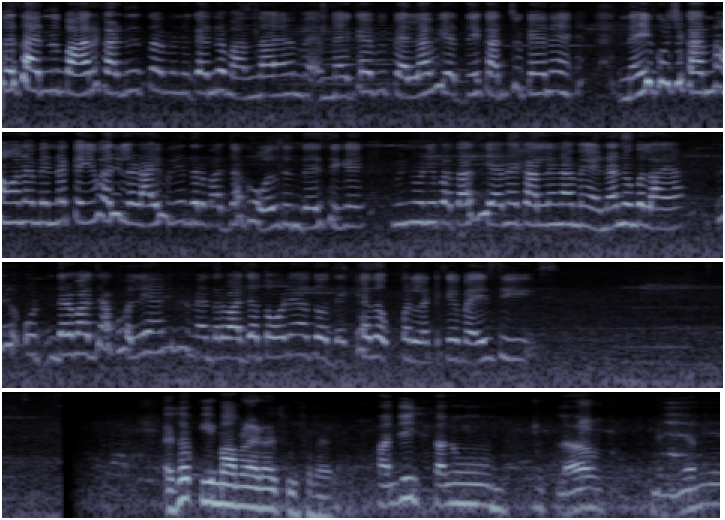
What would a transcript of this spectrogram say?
ਮੈਂ ਸਾਨੂੰ ਬਾਹਰ ਕੱਢ ਦਿੱਤਾ ਮੈਨੂੰ ਕਹਿੰਦੇ ਮਰਨਾ ਹੈ ਮੈਂ ਮੈਂ ਕਿਹਾ ਵੀ ਪਹਿਲਾਂ ਵੀ ਅੱਧੇ ਕਰ ਚੁੱਕੇ ਨੇ ਨਹੀਂ ਕੁਝ ਕਰਨਾ ਹੋਣਾ ਮੇਰੇ ਨਾਲ ਕਈ ਵਾਰੀ ਲੜਾਈ ਹੋਈ ਹੈ ਦਰਵਾਜ਼ਾ ਖੋਲ ਦਿੰਦੇ ਸੀਗੇ ਮੈਨੂੰ ਨਹੀਂ ਪਤਾ ਸੀ ਐਵੇਂ ਕਰ ਲੈਣਾ ਮੈਂ ਇਹਨਾਂ ਨੂੰ ਬੁਲਾਇਆ ਫਿਰ ਉਹ ਦਰਵਾਜ਼ਾ ਖੋਲਿਆ ਨਹੀਂ ਫਿਰ ਮੈਂ ਦਰਵਾਜ਼ਾ ਤੋੜਿਆ ਤਾਂ ਦੇਖਿਆ ਤਾਂ ਉੱਪਰ ਲਟਕੇ ਪਏ ਸੀ ਐਸਾ ਕੀ ਮਾਮਲਾ ਜਿਹੜਾ ਸੂਚਨਾ ਹੈ ਹਾਂਜੀ ਸਾਨੂੰ ਇਤਲਾਹ ਮਿਲੀ ਆ ਵੀ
